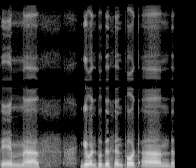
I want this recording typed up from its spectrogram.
same as given to this input and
